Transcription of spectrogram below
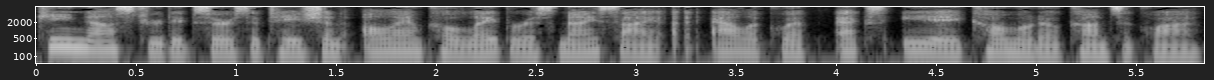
qui nostrud exercitation olamco laboris nisi ad aliquip ex ea commodo consequat.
